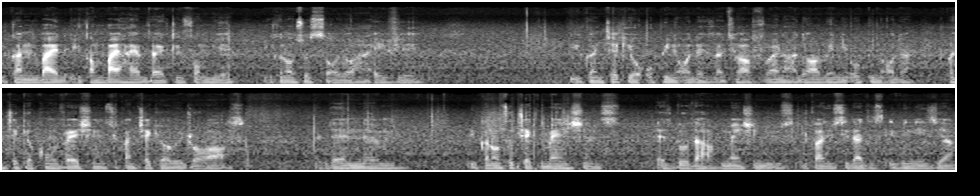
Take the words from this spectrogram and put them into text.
You can buy you can buy hive directly from here. You can also sell your hive here you can check your open orders that you have right now. I don't have any open order. You can check your conversions. You can check your withdrawals. And then um, you can also check mentions. Yes those that have mentioned. You, you can you see that it's even easier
